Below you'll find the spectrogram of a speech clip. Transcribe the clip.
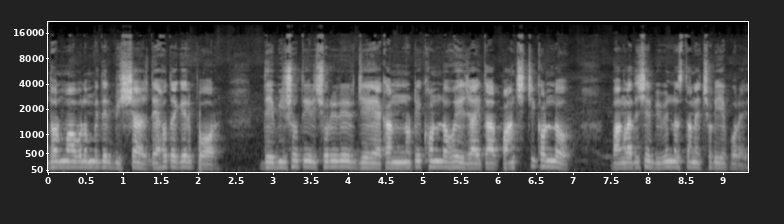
ধর্মাবলম্বীদের বিশ্বাস দেহত্যাগের পর দেবী সতীর শরীরের যে একান্নটি খণ্ড হয়ে যায়, তার পাঁচটি খণ্ড বাংলাদেশের বিভিন্ন স্থানে ছড়িয়ে পড়ে।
